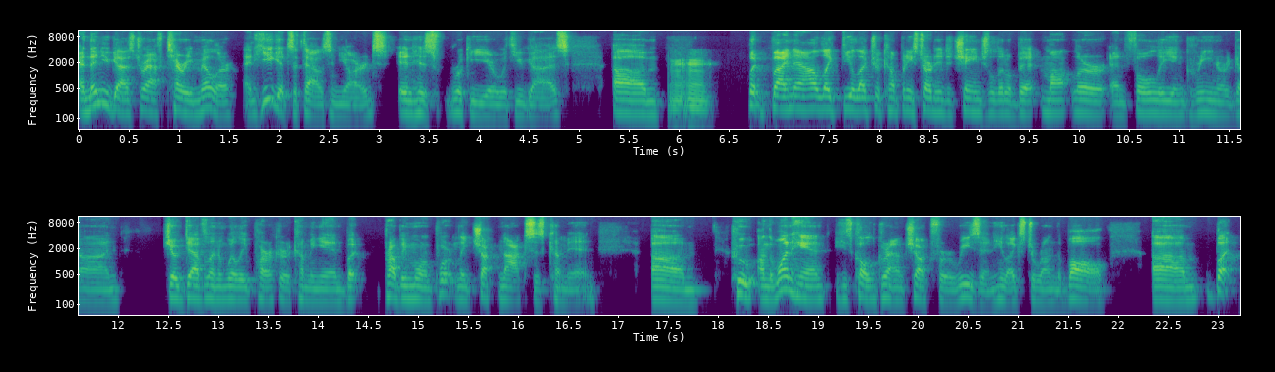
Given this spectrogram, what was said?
and then you guys draft Terry Miller, and he gets a thousand yards in his rookie year with you guys. Um, mm-hmm. But by now, like the electric company starting to change a little bit. Montler and Foley and Green are gone. Joe Devlin and Willie Parker are coming in, but probably more importantly, Chuck Knox has come in. Um, who, on the one hand, he's called Ground Chuck for a reason. He likes to run the ball, um, but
